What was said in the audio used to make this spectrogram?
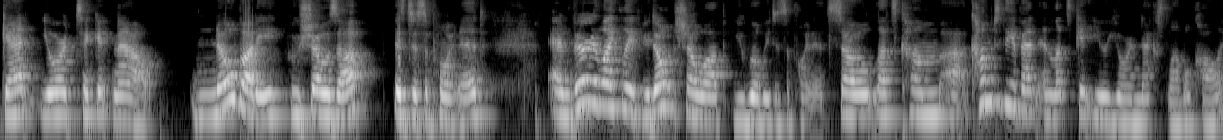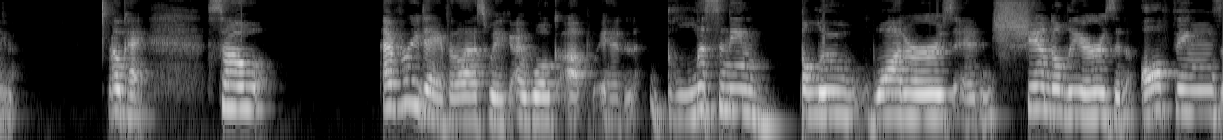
Get your ticket now. Nobody who shows up is disappointed and very likely if you don't show up you will be disappointed. So let's come uh, come to the event and let's get you your next level calling. Okay. So every day for the last week i woke up in glistening blue waters and chandeliers and all things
